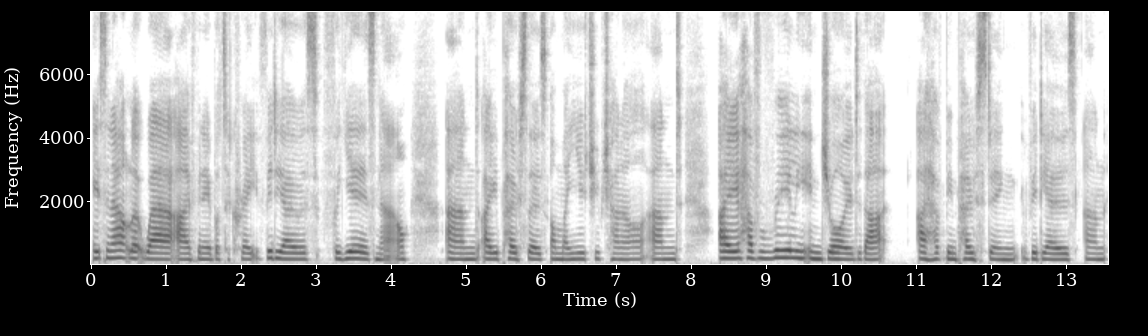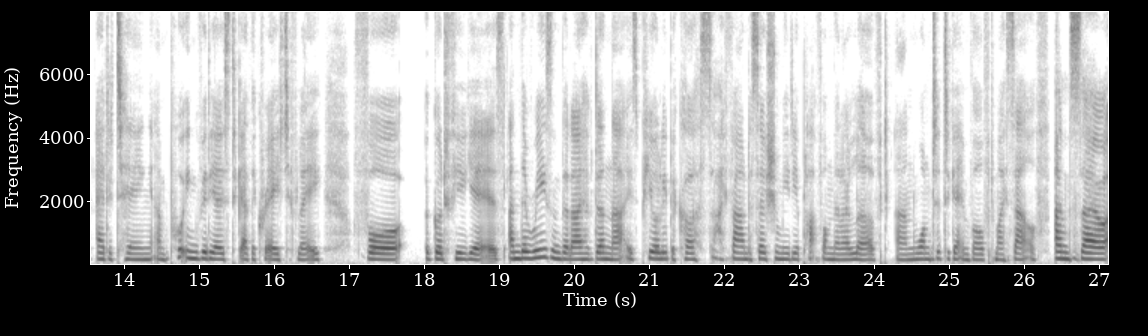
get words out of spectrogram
It's an outlet where I've been able to create videos for years now, and I post those on my YouTube channel. And I have really enjoyed that I have been posting videos and editing and putting videos together creatively for a good few years. And the reason that I have done that is purely because I found a social media platform that I loved and wanted to get involved myself. And so,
